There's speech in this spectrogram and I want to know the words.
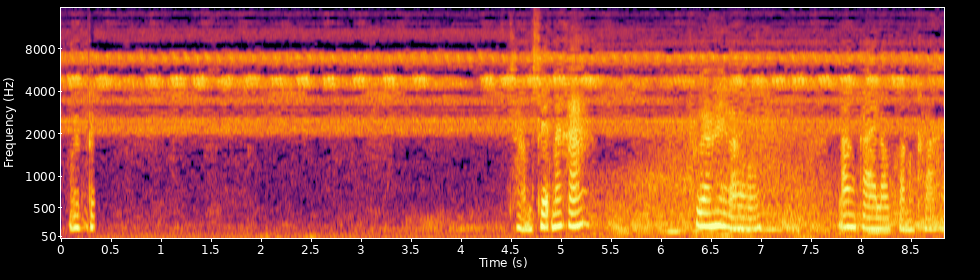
ไป สามเซตนะคะ เพื่อให้เราร่างกายเราผ่อนคลาย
